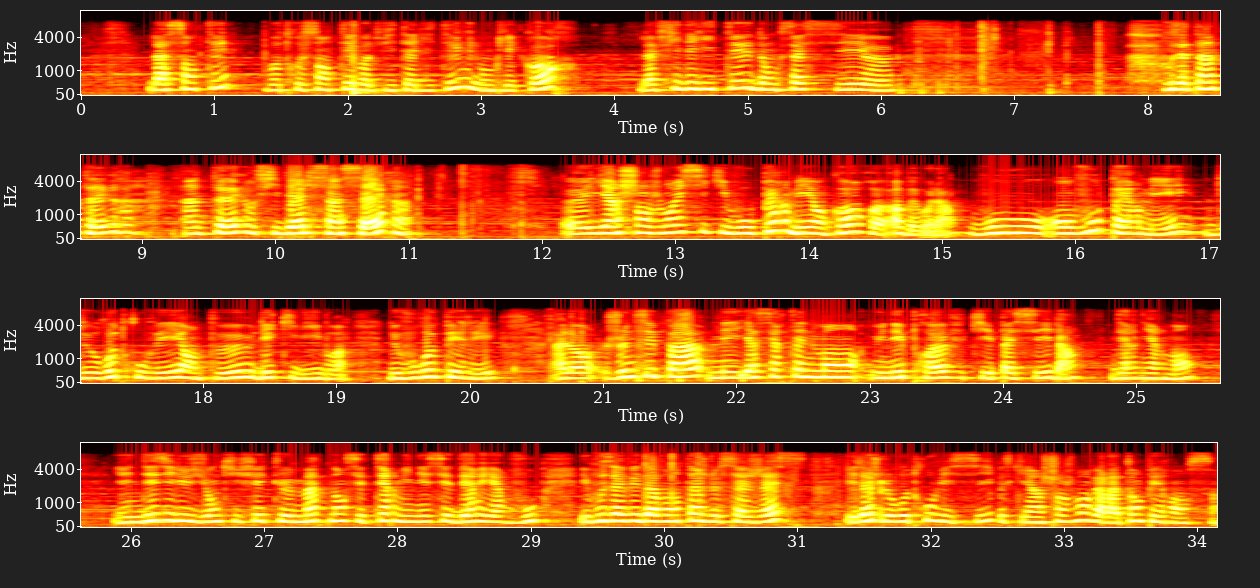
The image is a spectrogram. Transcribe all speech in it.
La santé, votre santé, votre vitalité, donc les corps. La fidélité, donc ça c'est vous êtes intègre, intègre, fidèle, sincère. Euh, il y a un changement ici qui vous permet encore, ah ben voilà, vous, on vous permet de retrouver un peu l'équilibre, de vous repérer. Alors, je ne sais pas, mais il y a certainement une épreuve qui est passée là, dernièrement. Il y a une désillusion qui fait que maintenant c'est terminé, c'est derrière vous et vous avez davantage de sagesse. Et là, je le retrouve ici parce qu'il y a un changement vers la tempérance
